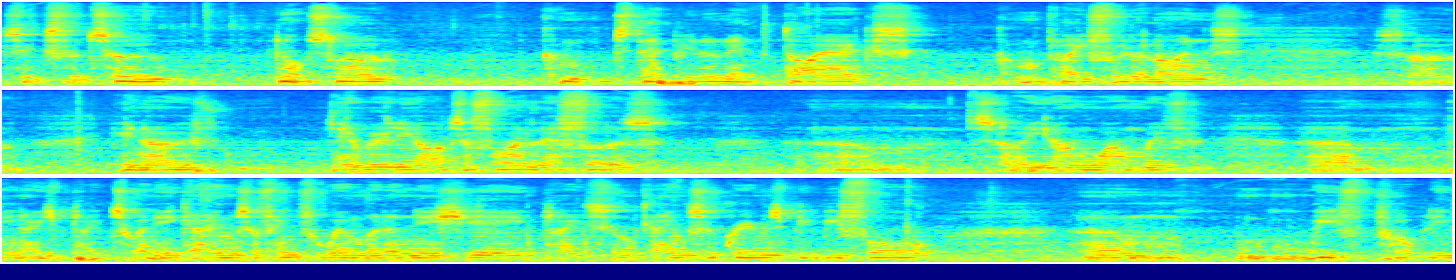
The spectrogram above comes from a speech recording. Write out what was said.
six foot two, not slow, can step in on it, diags, can play through the lines. So, you know, they're really hard to find left-footers. Um, so a young one with, um, you know, he's played 20 games I think for Wimbledon this year. He played some games for Grimsby before. Um, we've probably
